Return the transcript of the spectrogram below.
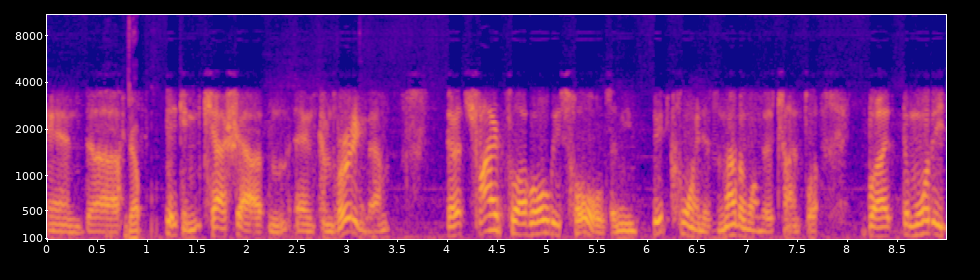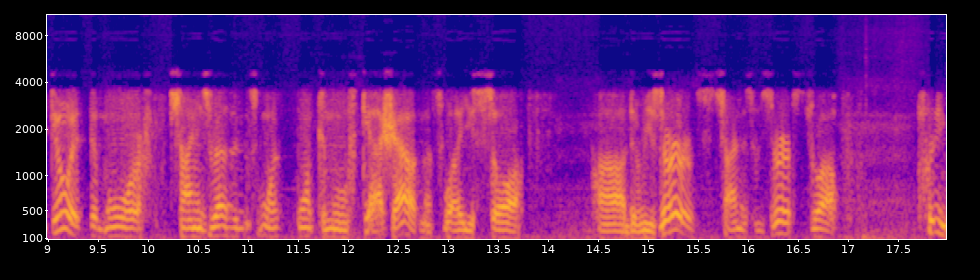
and uh, Yep. taking cash out and, and converting them. They're trying to plug all these holes. I mean, Bitcoin is another one they're trying to plug. But the more they do it, the more Chinese residents want want to move cash out, and that's why you saw uh, the reserves, China's reserves, drop pretty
